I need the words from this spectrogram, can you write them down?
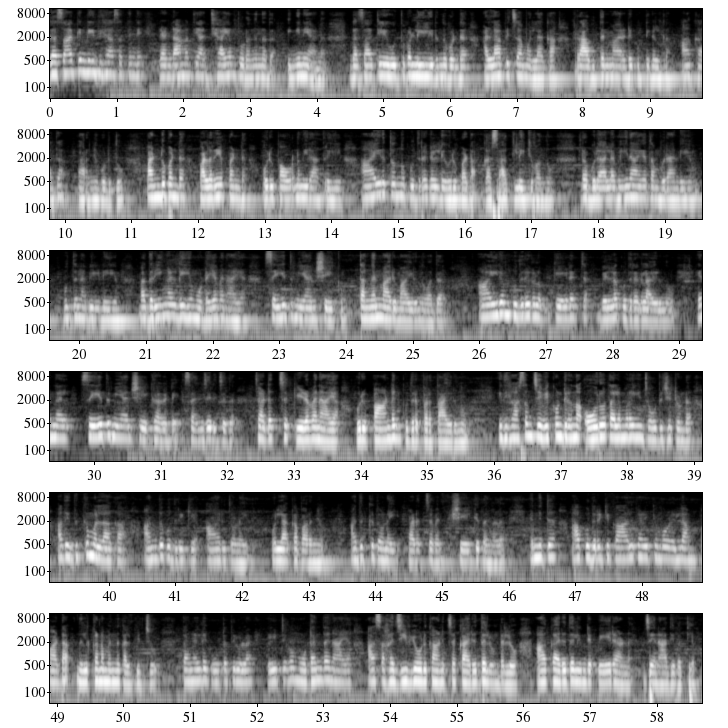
ഖസാക്കിന്റെ ഇതിഹാസത്തിന്റെ രണ്ടാമത്തെ അധ്യായം തുടങ്ങുന്നത് ഇങ്ങനെയാണ്. ഖസാക്കിലെ ഊത്തുപള്ളിയിൽ ഇരുന്നു കൊണ്ട് അള്ളാപ്പിച്ച മൊല്ലാക്ക റാവുത്തന്മാരുടെ കുട്ടികൾക്ക് ആ കഥ പറഞ്ഞു കൊടുത്തു. പണ്ട് വളരെ പണ്ട് ഒരു പൗർണമി രാത്രിയിൽ ആയിരത്തൊന്ന് കുതിരകളുടെ ഒരു പട ഖസാക്കിലേക്ക് വന്നു. റബുലാലമീനായ തമ്പുരാന്റെയും മുത്തുനബിയുടെയും ബദരീങ്ങളുടെയും ഉടയവനായ സയ്യിദ് മിയാൻ ഷെയ്ഖും തങ്ങന്മാരുമായിരുന്നു അത്. ആയിരം കുതിരകളും കേടറ്റ വെള്ളക്കുതിരകളായിരുന്നു. എന്നാൽ സെയ്ദ് മിയാൻ ഷെയ്ഖാകട്ടെ സഞ്ചരിച്ചത് ചടച്ച് കിഴവനായ ഒരു പാണ്ഡൻ കുതിരപ്പുറത്തായിരുന്നു. ഇതിഹാസം ചെവിക്കൊണ്ടിരുന്ന ഓരോ തലമുറയും ചോദിച്ചിട്ടുണ്ട് അത് എതുക്ക് മൊല്ലാക്ക അന്ധകുതിരയ്ക്ക് ആര് തുണൈ? മൊല്ലാക്ക പറഞ്ഞു അതുക്ക് തുണൈ പടച്ചവൻ ഷെയ്ഖ് തങ്ങൾ. എന്നിട്ട് ആ കുതിരയ്ക്ക് കാൽ കഴിക്കുമ്പോഴെല്ലാം പട നിൽക്കണമെന്ന് കൽപ്പിച്ചു. തങ്ങളുടെ കൂട്ടത്തിലുള്ള ഏറ്റവും മുടന്തനായ ആ സഹജീവിയോട് കാണിച്ച കരുതലുണ്ടല്ലോ. ആ കരുതലിന്റെ പേരാണ് ജനാധിപത്യം.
